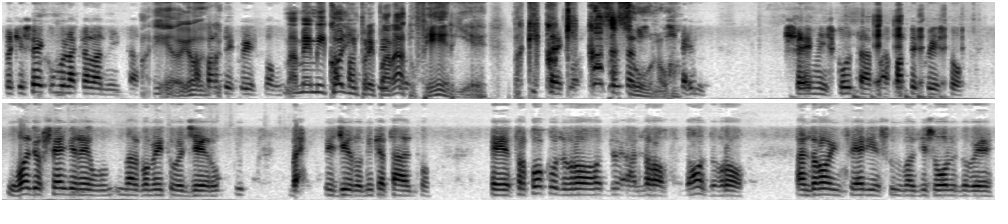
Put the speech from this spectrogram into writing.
perché sei come una calamita. Ma io, io, a parte questo. Ma me, mi cogli impreparato, questo, ferie? Ma che, ecco, che cosa sono? Semi, ascolta, a parte questo, voglio scegliere un, un, argomento leggero. Beh, leggero, mica tanto. Eh, fra poco dovrò, andrò, no, dovrò, andrò in ferie sul Val di Sole dove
